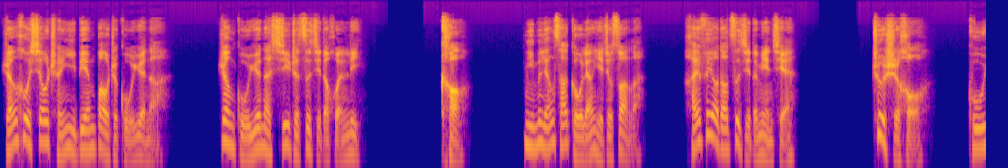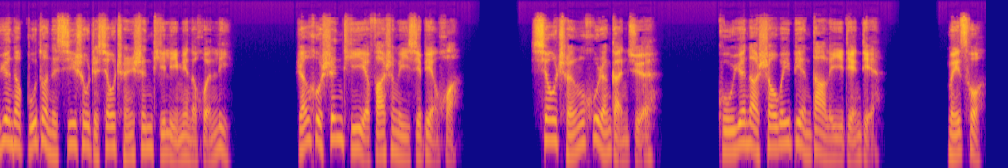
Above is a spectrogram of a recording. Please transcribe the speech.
然后萧晨一边抱着古月娜，让古月娜吸着自己的魂力。靠！你们两撒狗粮也就算了，还非要到自己的面前。这时候。古月娜不断的吸收着萧晨身体里面的魂力，然后身体也发生了一些变化。萧晨忽然感觉古月娜稍微变大了一点点，没错，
